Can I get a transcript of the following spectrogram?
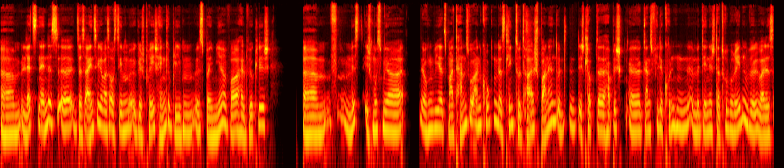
Ähm, letzten Endes, äh, das Einzige, was aus dem Gespräch hängen geblieben ist bei mir, war halt wirklich, ähm, Mist, ich muss mir irgendwie jetzt mal Tanzu angucken. Das klingt total spannend und ich glaube, da habe ich äh, ganz viele Kunden, mit denen ich darüber reden will, weil es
